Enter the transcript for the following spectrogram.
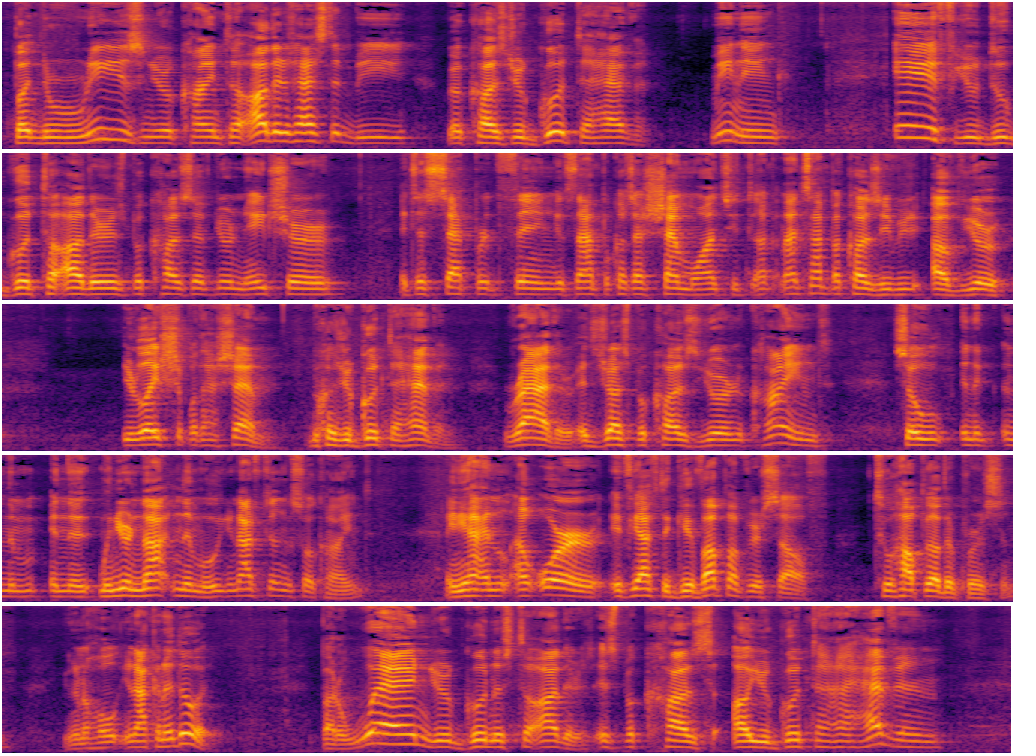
but the reason you're kind to others has to be because you're good to heaven. Meaning, if you do good to others because of your nature, it's a separate thing. It's not because Hashem wants you to. It's not because of your, your, relationship with Hashem, because you're good to heaven. Rather, it's just because you're kind. So, in the, in the, in the, when you're not in the mood, you're not feeling so kind, and you or if you have to give up of yourself to help the other person, you're gonna hold. You're not going to do it. But when your goodness to others is because oh, you're good to heaven,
